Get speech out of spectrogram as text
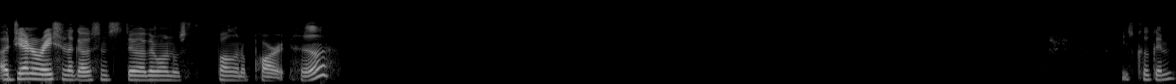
a generation ago since the other one was falling apart, huh? He's cooking.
